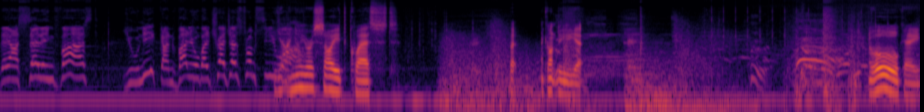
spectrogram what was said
They are selling fast! Unique and valuable treasures from Siwa! Yeah, I know you're a side quest. But I can't do you yet. Okay.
